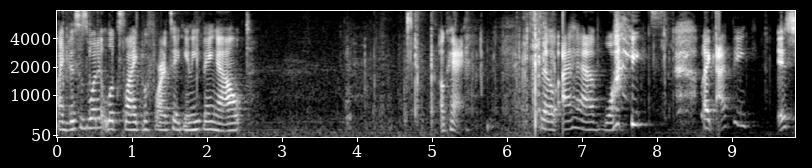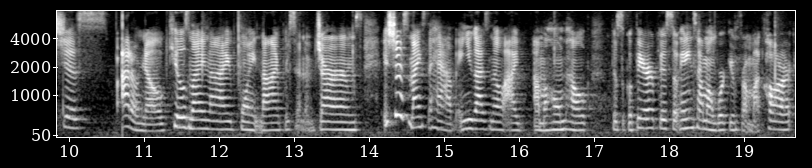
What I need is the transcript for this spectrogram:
like this is what it looks like before I take anything out. Okay, so I have white. like I think it's just I don't know, kills 99.9% of germs. It's just nice to have. And you guys know I, I'm a home health physical therapist. So anytime I'm working from my car,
